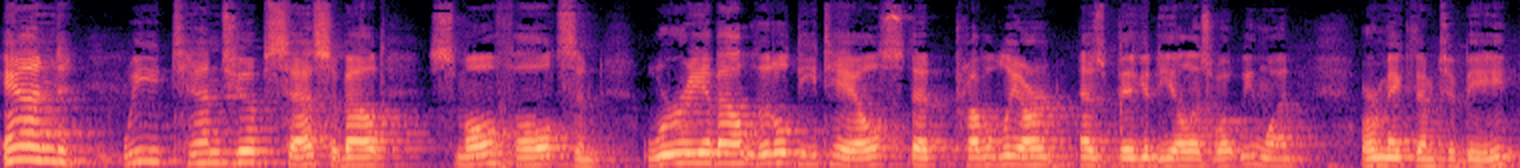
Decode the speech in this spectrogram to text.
And we tend to obsess about small faults and worry about little details that probably aren't as big a deal as what we want or make them to be.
